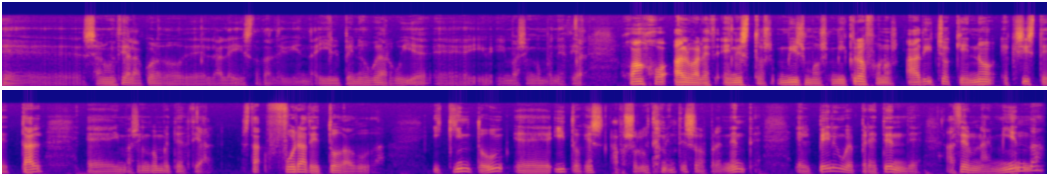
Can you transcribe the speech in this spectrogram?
Se anuncia el acuerdo de la ley estatal de vivienda y el PNV arguye invasión competencial. Juanjo Álvarez en estos mismos micrófonos ha dicho que no existe tal invasión competencial. Está fuera de toda duda. Y quinto eh, hito, que es absolutamente sorprendente, el PNV pretende hacer una enmienda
